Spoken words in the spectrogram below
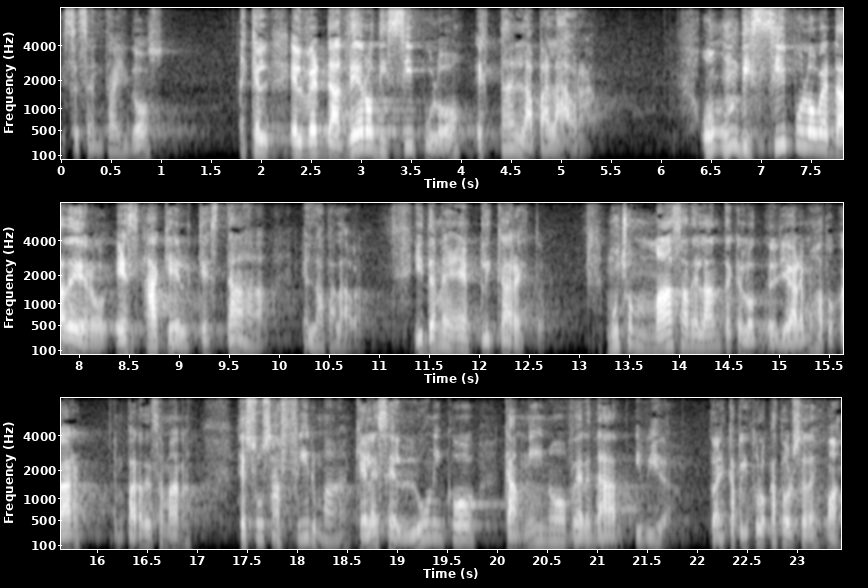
y 62 es que el, verdadero discípulo está en la palabra. un discípulo verdadero es aquel que está en la palabra. Y déme explicar esto. Mucho más adelante, que lo llegaremos a tocar en un par de semanas, Jesús afirma que Él es el único camino, verdad y vida. Entonces, en el capítulo 14 de Juan,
